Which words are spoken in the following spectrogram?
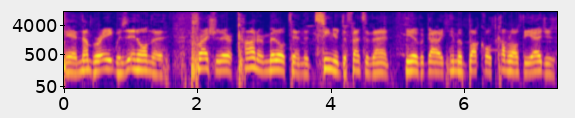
Yeah, number eight was in on the pressure there. Connor Middleton, the senior defensive end. You have a guy like him and Buckholz coming off the edges.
